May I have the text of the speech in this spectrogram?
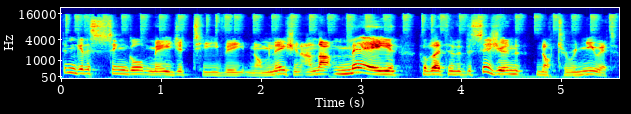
didn't get a single major TV nomination, and that may have led to the decision not to renew it.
